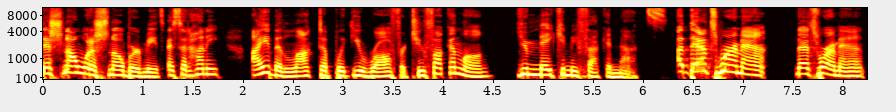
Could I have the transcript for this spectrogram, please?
that's not what a snowbird means. I said, honey, I have been locked up with you raw for too fucking long. You're making me fucking nuts. Uh, That's where I'm at. That's where I'm at.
